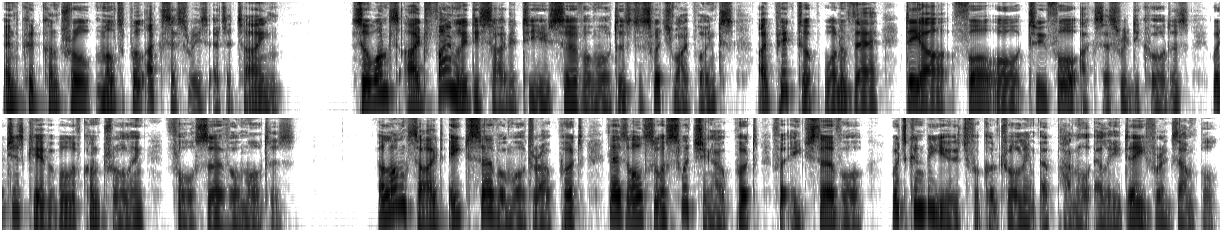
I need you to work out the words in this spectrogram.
and could control multiple accessories at a time. So once I'd finally decided to use servo motors to switch my points, I picked up one of their DR4024 accessory decoders, which is capable of controlling four servo motors. Alongside each servo motor output, there's also a switching output for each servo, which can be used for controlling a panel LED, for example.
